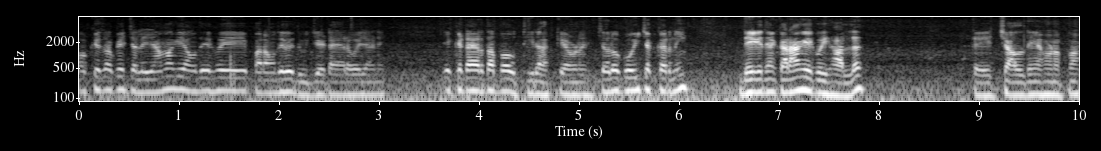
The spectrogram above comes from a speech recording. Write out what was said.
ਔਖੇ ਸੌਖੇ ਚਲੇ ਜਾਵਾਂਗੇ ਆਉਂਦੇ ਹੋਏ, ਪਰ ਆਉਂਦੇ ਹੋਏ ਦੂਜੇ ਟਾਇਰ ਹੋ ਜਾਣੇ। ਇੱਕ ਟਾਇਰ ਤਾਂ ਆਪਾਂ ਉੱਥੇ ਰੱਖ ਕੇ ਆਉਣਾ ਚਲੋ ਕੋਈ ਚੱਕਰ ਨਹੀਂ, ਦੇਖਦੇ ਆ ਕਰਾਂਗੇ ਕੋਈ ਹੱਲ। ਤੇ ਚੱਲਦੇ ਆ ਹੁਣ ਆਪਾਂ।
